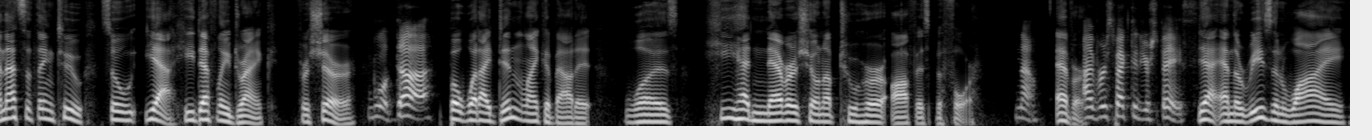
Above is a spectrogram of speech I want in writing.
and that's the thing too. So yeah, he definitely drank for sure. Well, duh. But what I didn't like about it was he had never shown up to her office before, No, ever. I've respected your space. Yeah, and the reason why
